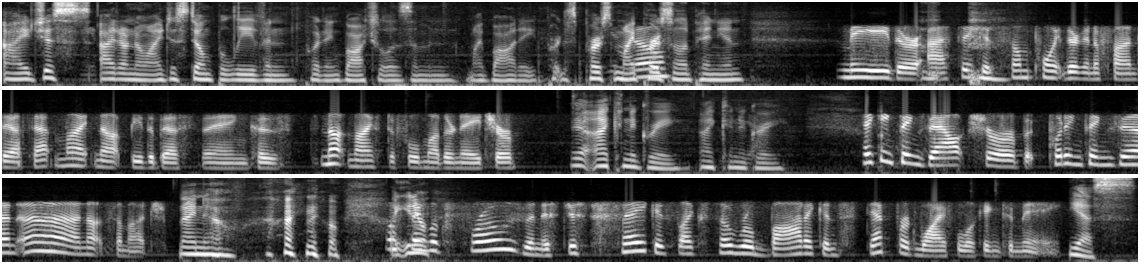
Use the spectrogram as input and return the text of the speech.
I just I don't know. I just don't believe in putting botulism in my body. It's pers- my know? personal opinion. Me either. I think at some point they're going to find out that might not be the best thing because it's not nice to fool Mother Nature. Yeah, I can agree. I can agree. Taking things out, sure, but putting things in, ah, not so much. I know. I know. You they know. look frozen. It's just fake. It's like so robotic and Stepford wife looking to me. Yes.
